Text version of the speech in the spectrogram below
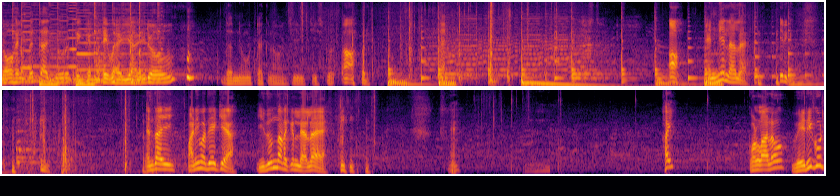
നോ ഹെൽമെറ്റ് അഞ്ഞൂറ് ഡ്രിങ്ക് ഡ്രൈവ് അയ്യായിരവും ടെക്നോളജി ആ പഠി എന്നെയല്ല അല്ലേ എന്തായി പണി മതിയാക്കിയാ ഇതും നടക്കണില്ല അല്ലേ? ഹൈ. കൊള്ളാലോ. Very good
